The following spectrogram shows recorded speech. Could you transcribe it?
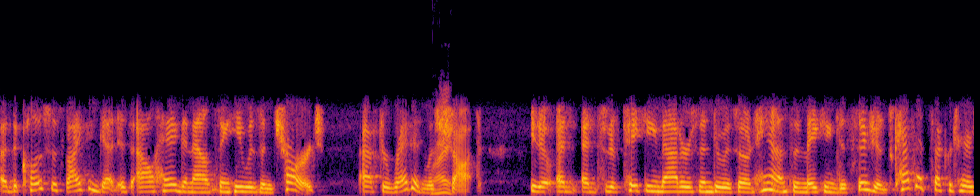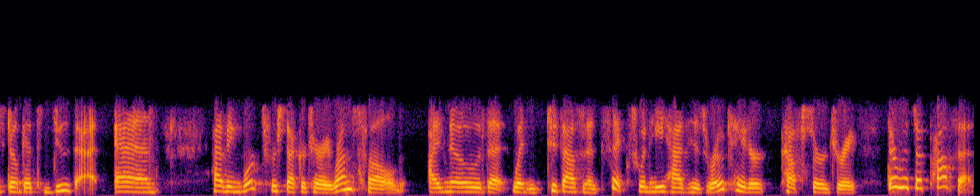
Uh, the closest I can get is Al Haig announcing he was in charge after Reagan was right. shot. You know, and and sort of taking matters into his own hands and making decisions. Cabinet secretaries don't get to do that. And having worked for Secretary Rumsfeld, I know that when 2006, when he had his rotator cuff surgery, there was a process.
